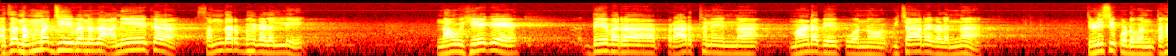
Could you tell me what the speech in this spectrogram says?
ಅಥವಾ ನಮ್ಮ ಜೀವನದ ಅನೇಕ ಸಂದರ್ಭಗಳಲ್ಲಿ ನಾವು ಹೇಗೆ ದೇವರ ಪ್ರಾರ್ಥನೆಯನ್ನು ಮಾಡಬೇಕು ಅನ್ನೋ ವಿಚಾರಗಳನ್ನು ತಿಳಿಸಿಕೊಡುವಂತಹ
